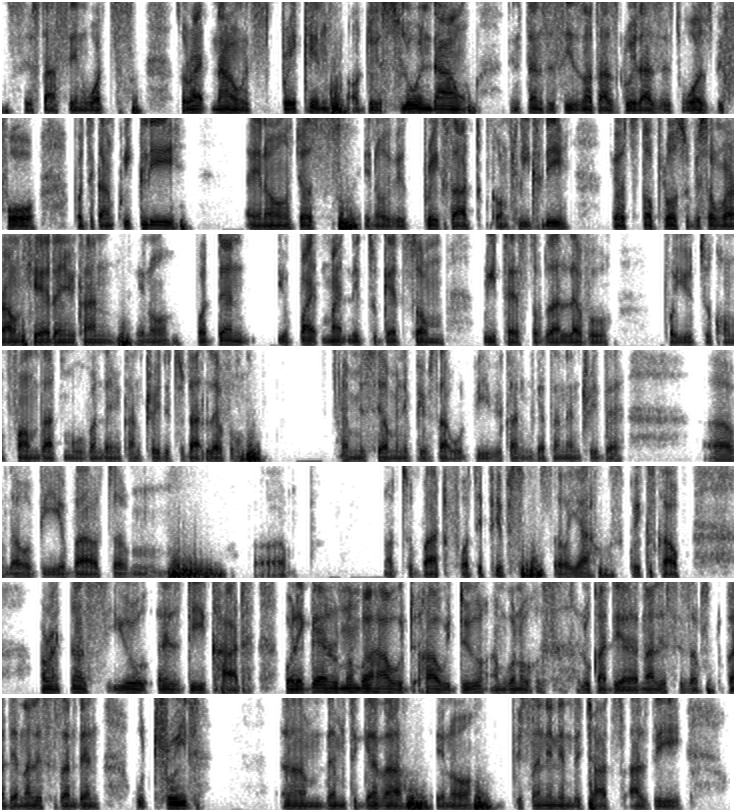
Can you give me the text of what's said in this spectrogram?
So you start seeing what's so right now it's breaking, although it's slowing down intensity is not as great as it was before, but it can quickly, you know, just, you know, if it breaks out completely, your stop loss will be somewhere around here, then you can, you know, but then you might, might need to get some retest of that level for you to confirm that move and then you can trade it to that level. Let me see how many pips that would be if you can get an entry there. Um, that would be about um, um, not too bad 40 pips so yeah quick scalp all right that's usd CAD. but again remember how we do, how we do. I'm to look at the analysis look at the analysis and then we'll trade um, them together you know presenting in the charts as the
